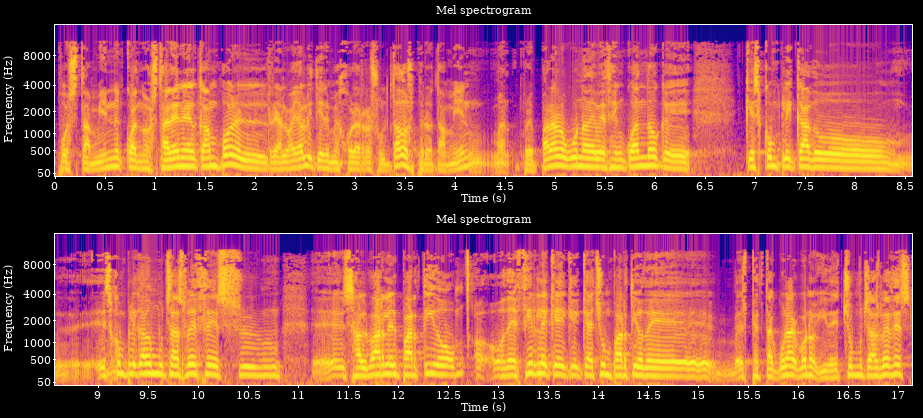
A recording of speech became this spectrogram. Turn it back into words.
pues también cuando está en el campo el Real Valladolid tiene mejores resultados, pero también bueno, prepara alguna de vez en cuando que que es complicado es complicado muchas veces eh, salvarle el partido o, decirle que, que, ha hecho un partido de espectacular bueno y de hecho muchas veces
